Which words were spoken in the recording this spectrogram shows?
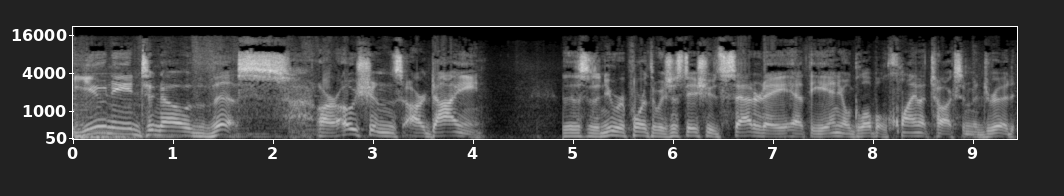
You need to know this. Our oceans are dying. This is a new report that was just issued Saturday at the annual Global Climate Talks in Madrid.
